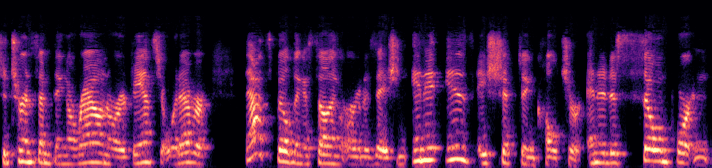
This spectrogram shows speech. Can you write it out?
to turn something around or advance or whatever that's building a selling organization. And it is a shift in culture and it is so important.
